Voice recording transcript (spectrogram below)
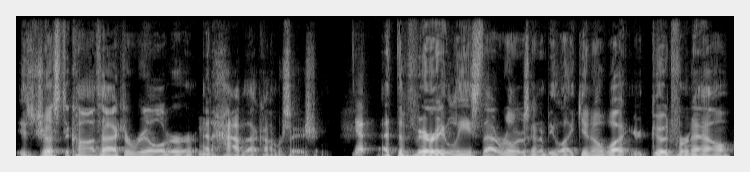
is just to contact a realtor and mm-hmm. have that conversation. Yep. At the very least, that realtor is going to be like, you know what, you're good for now.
